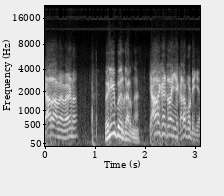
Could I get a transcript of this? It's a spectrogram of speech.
யாரா அவன் வேணும்? வெளியே போயிருக்காருங்க. யார கேட்டா இங்க கடை போட்டீங்க?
